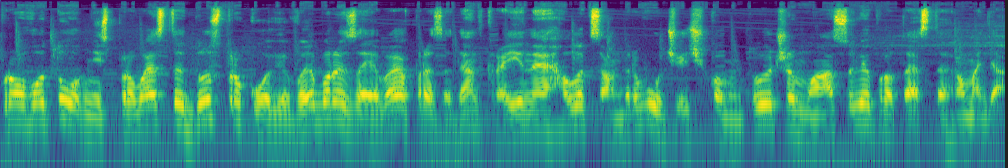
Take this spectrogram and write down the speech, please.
Про готовність провести дострокові вибори заявив президент країни Олександр Вучич, коментуючи масові протести громадян.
